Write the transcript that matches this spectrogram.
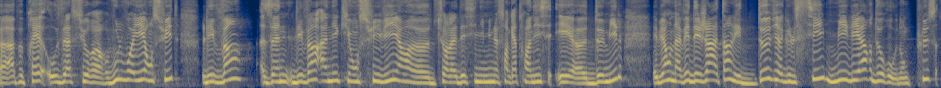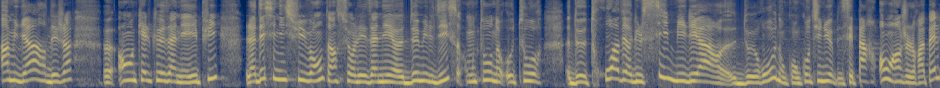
euh, à peu près aux assureurs. Vous le voyez ensuite, les 20 les 20 années qui ont suivi hein, euh, sur la décennie 1990 et 2000, euh, eh bien on avait déjà atteint les 2,6 milliards d'euros, donc plus 1 milliard déjà euh, en quelques années. Et puis la décennie suivante, hein, sur les années 2010, on tourne autour de 3,6 milliards d'euros. Donc on continue, c'est par an, hein, je le rappelle.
